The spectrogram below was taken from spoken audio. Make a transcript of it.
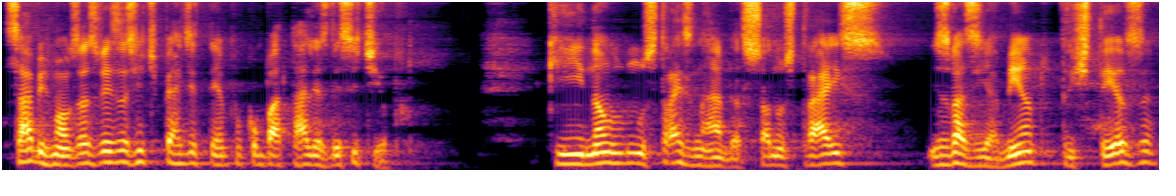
Sabe, irmãos, às vezes a gente perde tempo com batalhas desse tipo, que não nos traz nada, só nos traz esvaziamento, tristeza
